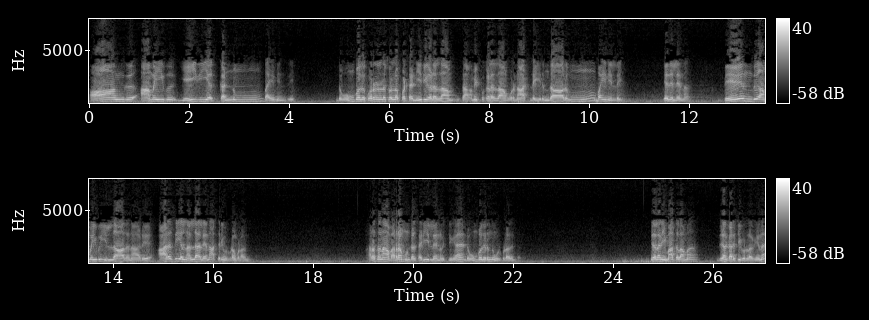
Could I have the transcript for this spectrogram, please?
ஆங்கு அமைவு எய்திய கண்ணும் பயமின்றி. இந்த ஒன்பது குரல்ல சொல்லப்பட்ட நீதிகள் எல்லாம் இந்த அமைப்புகள் எல்லாம் ஒரு நாட்டில் இருந்தாலும் பயன் இல்லை எது இல்லைன்னா வேந்து அமைவு இல்லாத நாடு அரசியல் நல்லா இல்லைன்னா அத்தனை உருப்படப்படாது அரசனா வர்ற முண்டை சரியில்லைன்னு வச்சுங்க இந்த ஒன்பது இருந்து உருப்படாது இதெல்லாம் நீ மாத்தலாமா? இதுதான் கடைசி குரல் ஏன்னா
